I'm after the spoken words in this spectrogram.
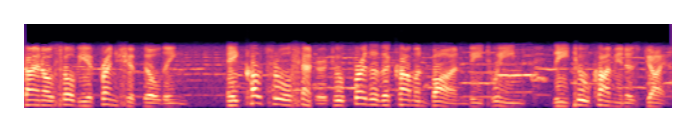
Sino Soviet Friendship Building, a cultural center to further the common bond between the two communist giants.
